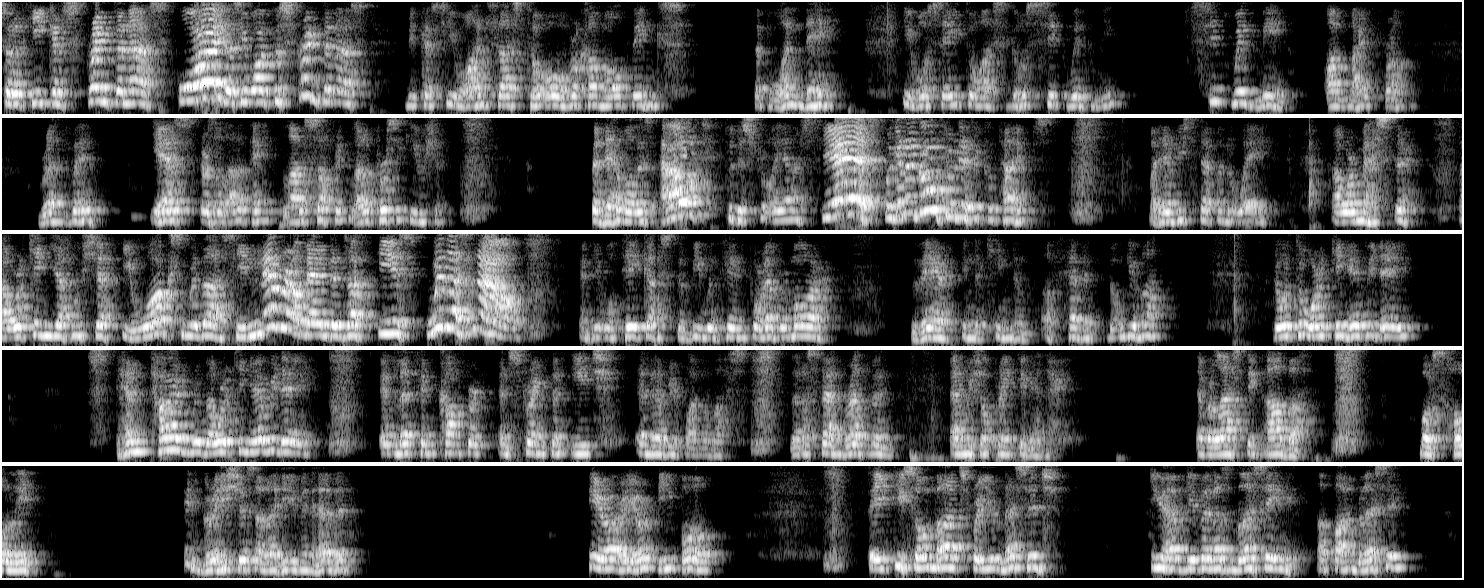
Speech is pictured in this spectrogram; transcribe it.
so that He can strengthen us. Why does He want to strengthen us? Because He wants us to overcome all things. That one day He will say to us, Go sit with me. Sit with me on my throne. Brethren, yes, there's a lot of pain, a lot of suffering, a lot of persecution. The devil is out to destroy us. Yes, we're going to go through difficult times. But every step of the way, our Master, our King Yahusha, He walks with us. He never abandons us. He is with us now. And He will take us to be with Him forevermore. There in the kingdom of heaven. Don't give up. Go to working every day. Spend time with our King every day. And let Him comfort and strengthen each and every one of us. Let us stand, brethren, and we shall pray together. Everlasting Abba, most holy and gracious Elohim in heaven, here are your people. Thank you so much for your message. You have given us blessing upon blessing.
